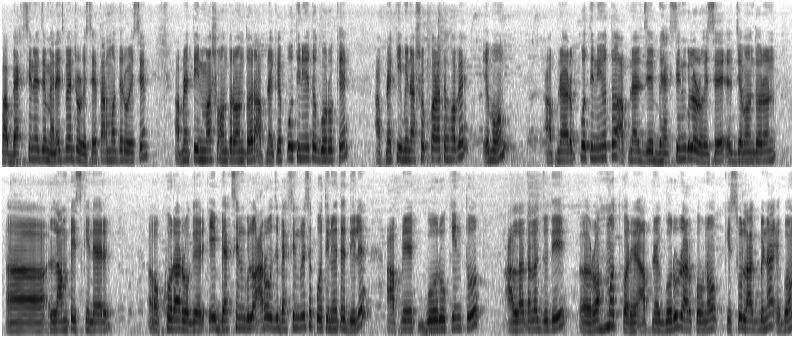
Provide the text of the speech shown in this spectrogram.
বা ভ্যাকসিনের যে ম্যানেজমেন্ট রয়েছে, তার মধ্যে রয়েছে আপনার তিন মাস অন্তর অন্তর আপনাকে প্রতিনিয়ত গরুকে আপনার কীটনাশক করাতে হবে এবং আপনার প্রতিনিয়ত আপনার যে ভ্যাকসিনগুলো রয়েছে, যেমন ধরুন লাম্পি স্কিনের খোরা রোগের এই ভ্যাকসিনগুলো আরও যে ভ্যাকসিনগুলো রয়েছে প্রতিনিয়ত দিলে আপনি গরু কিন্তু আল্লাহ তালা যদি রহমত করে আপনার গরুর আর কোনো কিছু লাগবে না এবং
